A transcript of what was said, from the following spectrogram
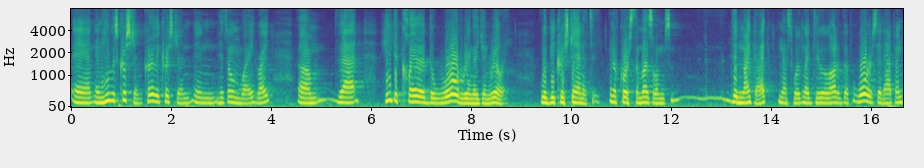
and, and he was Christian, clearly Christian in his own way, right? Um, that he declared the world religion really would be Christianity. And of course, the Muslims didn't like that, and that's what led to a lot of the wars that happened.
